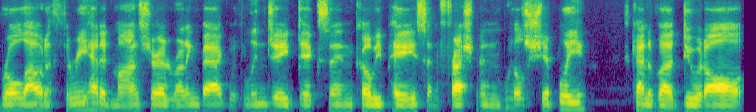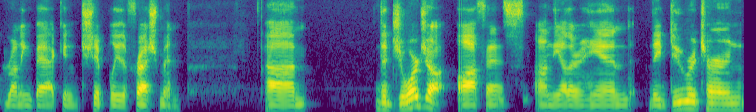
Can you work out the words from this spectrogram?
roll out a three-headed monster at running back with Lyn-J Dixon, Kobe Pace, and freshman Will Shipley. It's kind of a do it all running back, and Shipley, the freshman. Um, the Georgia offense, on the other hand, they do return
